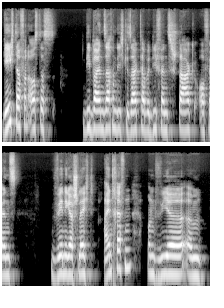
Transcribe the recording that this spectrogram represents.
gehe ich davon aus, dass die beiden Sachen, die ich gesagt habe, Defense stark, Offense weniger schlecht eintreffen und wir ähm,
